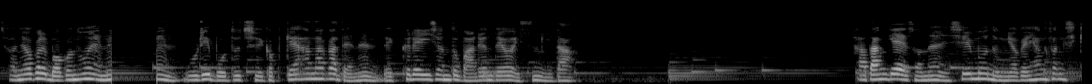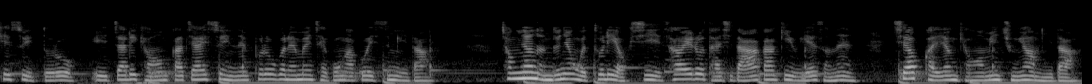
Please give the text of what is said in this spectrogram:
저녁을 먹은 후에는 우리 모두 즐겁게 하나가 되는 레크레이션도 마련되어 있습니다. 4단계에서는 실무 능력을 향상시킬 수 있도록 일자리 경험까지 할 수 있는 프로그램을 제공하고 있습니다. 청년 은둔형 외톨이 역시 사회로 다시 나아가기 위해서는 취업 관련 경험이 중요합니다.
